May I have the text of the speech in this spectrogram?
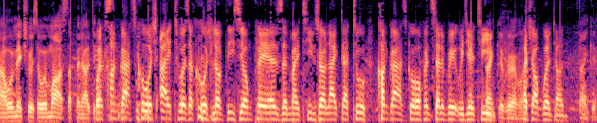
and we make sure so we master penalty. Well, congrats, coach. I too, as a coach, love these young players, and my teams are like that too. Congrats. Go off and celebrate with your team. Thank you very much. A job well done. Thank you.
